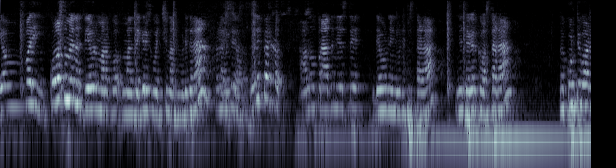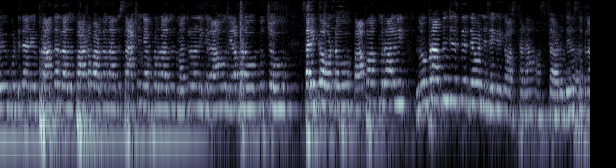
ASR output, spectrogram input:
ఎవరి కోసమైన దేవుడు మనకు మన దగ్గరికి వచ్చి మనకు విడుదల వదిలిపెట్టడు. ఆ నువ్వు ప్రార్థన చేస్తే దేవుడు నేను విడిపిస్తాడా? నీ దగ్గరికి వస్తాడా? నువ్వు గుడ్డివాడు గుడ్డిదాని ప్రార్థన రాదు పాట పాడతాం రాదు రావు నిలబడవు కూర్చోవు సరిగ్గా ఉండవు. పాపాత్మురాలు నువ్వు ప్రార్థన చేస్తే దేవుడు నీ దగ్గరికి వస్తాడా? వస్తాడు. దేవస్తున్న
